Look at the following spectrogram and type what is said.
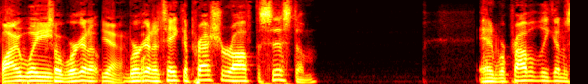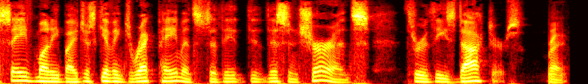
Why wait? So we're gonna yeah. we're gonna take the pressure off the system, and we're probably going to save money by just giving direct payments to, the, to this insurance through these doctors. right.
